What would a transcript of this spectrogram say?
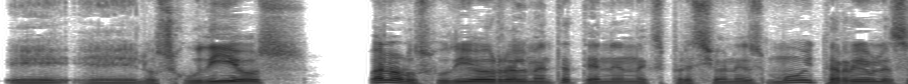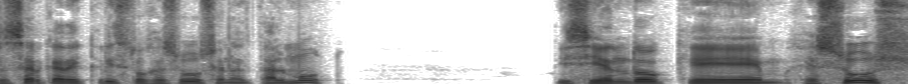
eh, eh, los judíos? Bueno, los judíos realmente tienen expresiones muy terribles acerca de Cristo Jesús en el Talmud, diciendo que Jesús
